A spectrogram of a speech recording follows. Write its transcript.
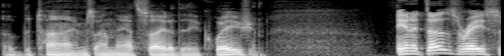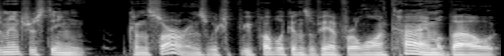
of the times on that side of the equation, and it does raise some interesting concerns, which Republicans have had for a long time about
